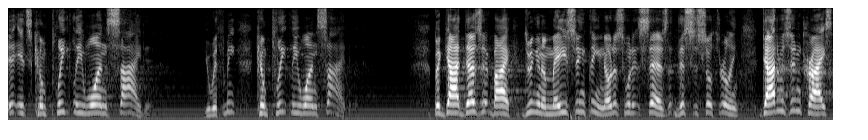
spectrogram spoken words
It's completely one-sided. You with me? Completely one-sided. But God does it by doing an amazing thing. Notice what it says. This is so thrilling. God was in Christ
